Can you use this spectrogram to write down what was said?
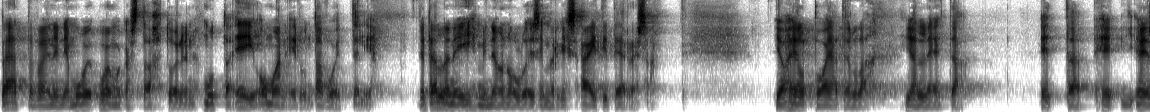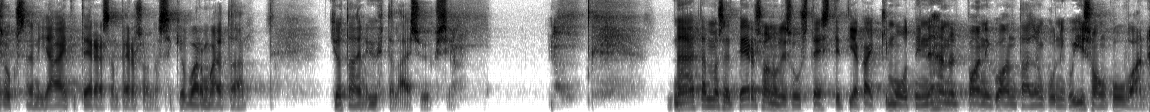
päättäväinen ja voimakas tahtoinen, mutta ei oman edun tavoittelija. Ja tällainen ihminen on ollut esimerkiksi äiti Teresa. Ja on helppo ajatella jälleen, että, että he, Jeesuksen ja äiti Teresan persoonassakin on varmaan jotain, jotain yhtäläisyyksiä. Nämä tämmöiset persoonallisuustestit ja kaikki muut, niin nehän nyt vaan niin kuin antaa jonkun niin kuin ison kuvan.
